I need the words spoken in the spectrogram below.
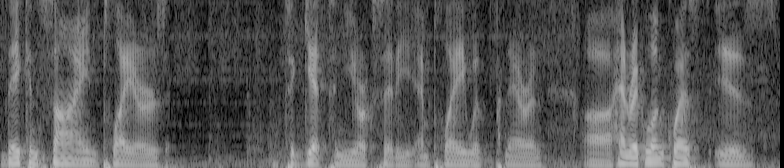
They can sign players to get to New York City and play with Panarin. Uh, Henrik Lundqvist is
